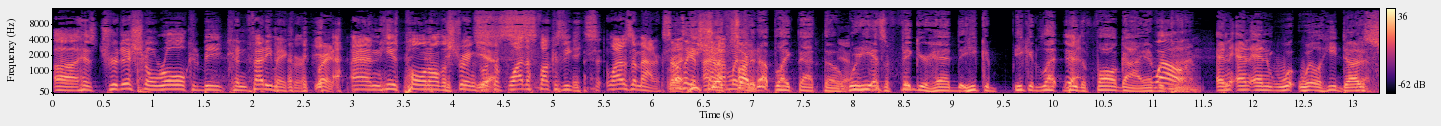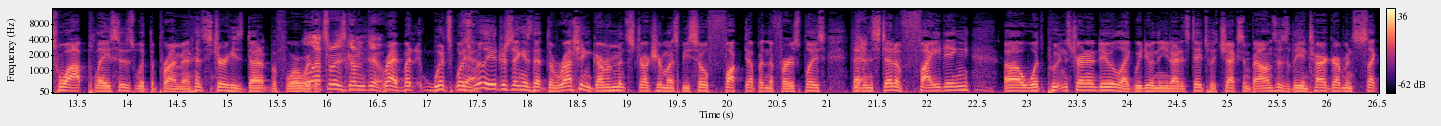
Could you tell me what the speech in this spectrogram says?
uh, his traditional role could be confetti maker, Right. And he's pulling all the strings. What Yes. the, why the fuck is he? Why does it matter? Sounds like he should I'm set it up like that though, Yeah. where he has a figurehead that he could he could let Yeah. be the fall guy every Well, time. and and and w- will he does swap places with the prime minister? He's done it before. where Well, the- that's what he's going to do. Right, but what's what's Yeah. really interesting is that the Russian government structure must be so fucked up in the first place that instead of fighting uh, what Putin's trying to do, like we do in the United States with checks and balances, the entire government's just like,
